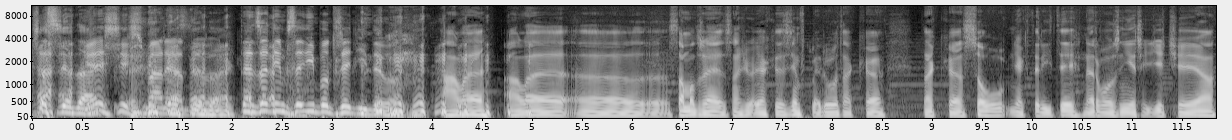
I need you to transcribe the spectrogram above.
přesně tak. Ježišmarja, ten zatím sedí po třetí, ale, ale uh, samozřejmě, snažím, jak jezdím v klidu, tak, eh, tak jsou některý ty nervózní řidiči a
